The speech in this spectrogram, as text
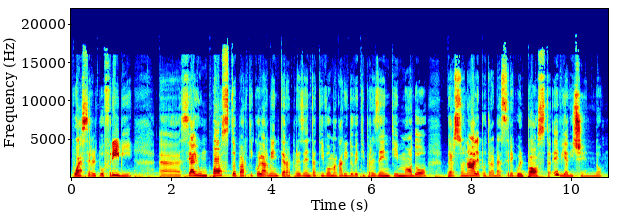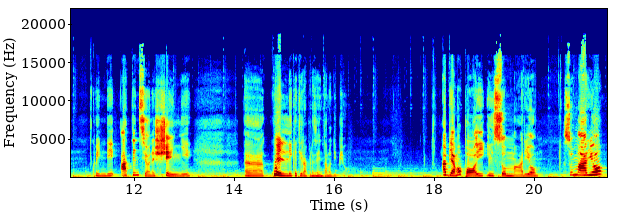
può essere il tuo freebie. Eh, se hai un post particolarmente rappresentativo, magari dove ti presenti in modo personale, potrebbe essere quel post e via dicendo. Quindi attenzione, scegli eh, quelli che ti rappresentano di più. Abbiamo poi il sommario. Sommario,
